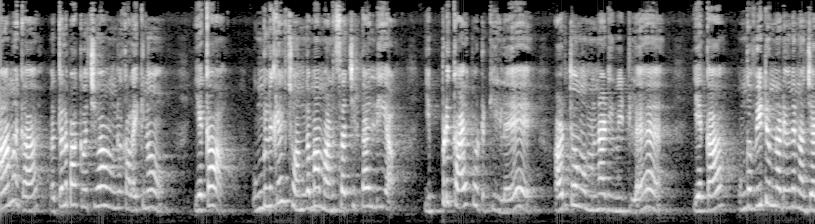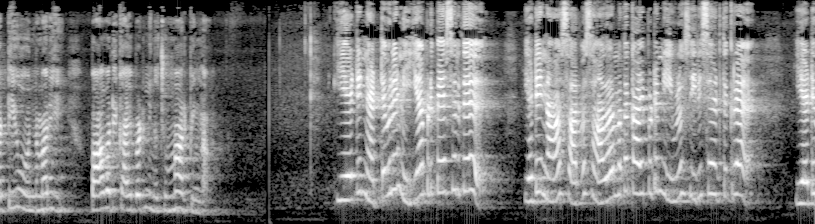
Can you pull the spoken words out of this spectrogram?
ஆமாக்கா வெத்தலை பார்க்க வச்சுவா உங்களை கலைக்கணும். ஏக்கா உங்களுக்கே சொந்தமாக மனசாட்சி இருக்கா இல்லையா? இப்படி காய போட்டிருக்கீங்களே அடுத்தவங்க முன்னாடி வீட்டில். ஏக்கா உங்கள் வீட்டு முன்னாடி வந்து நான் ஜட்டியும் இந்த மாதிரி பாவாடை காய போட்டு நீங்கள் சும்மா இருப்பீங்களா? ஏட்டி நட்டவழி நீ ஏன் அப்படி பேசுறது? ஏடி நான் சர்வ சாதாரணமாக காயப்பட்டு நீ இவ்வளோ சீரியஸாக எடுத்துக்கிற? ஏடி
